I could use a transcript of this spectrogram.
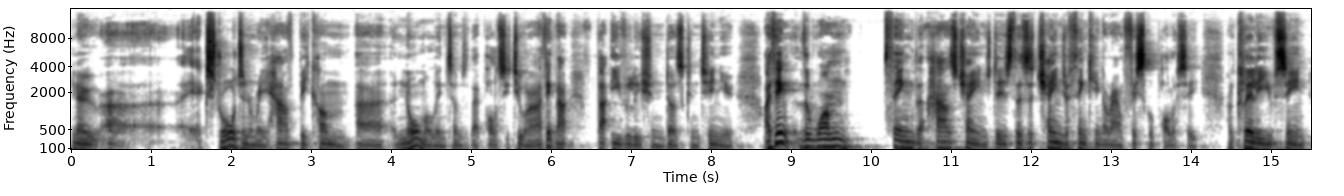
you know, uh, extraordinary have become uh, normal in terms of their policy too. And I think that that evolution does continue. I think the one thing that has changed is there's a change of thinking around fiscal policy. And clearly, you've seen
